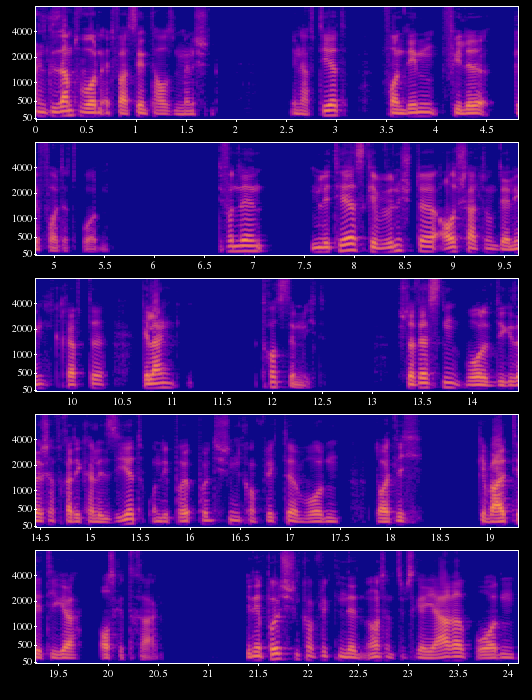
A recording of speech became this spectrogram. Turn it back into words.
Insgesamt wurden etwa 10.000 Menschen inhaftiert, von denen viele gefoltert wurden. Die von den Militärs gewünschte Ausschaltung der linken Kräfte gelang trotzdem nicht. Stattdessen wurde die Gesellschaft radikalisiert und die politischen Konflikte wurden deutlich gewalttätiger ausgetragen. In den politischen Konflikten der 1970er Jahre wurden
